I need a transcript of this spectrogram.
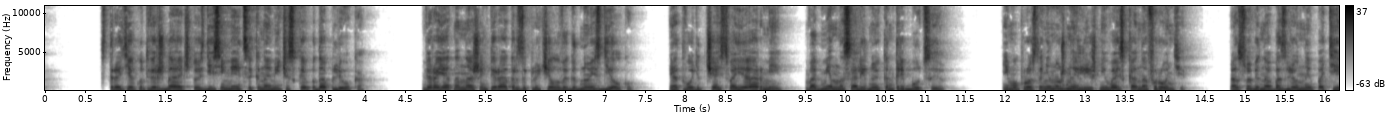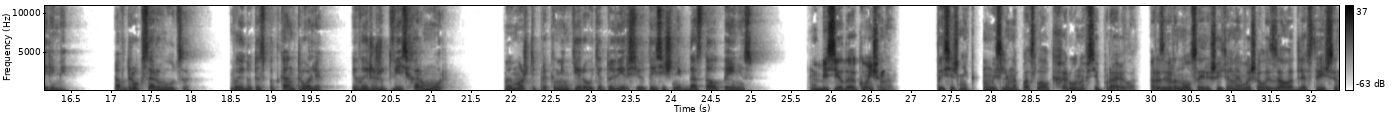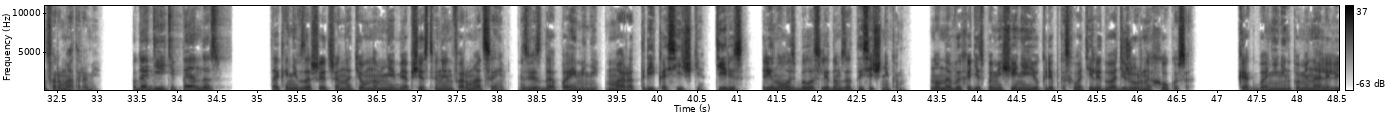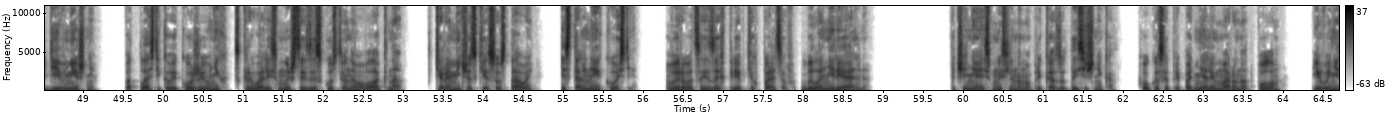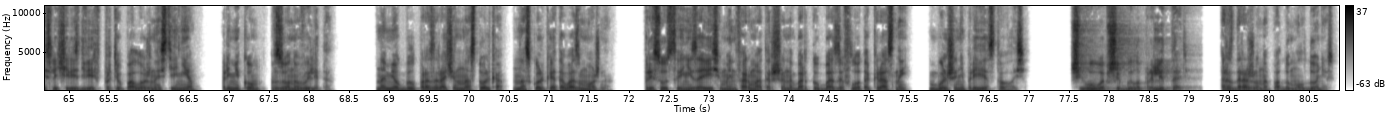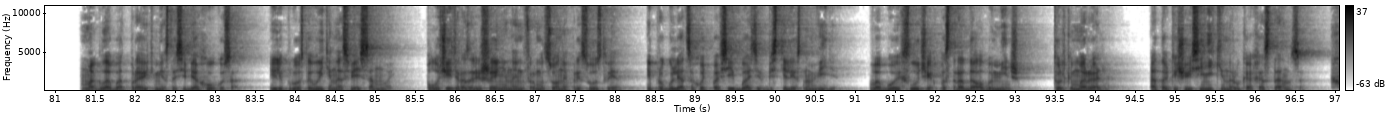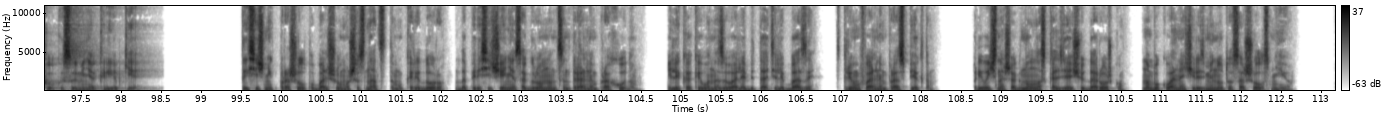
Стратег утверждает, что здесь имеется экономическая подоплека. Вероятно, наш император заключил выгодную сделку и отводит часть своей армии в обмен на солидную контрибуцию. Ему просто не нужны лишние войска на фронте, особенно обозленные потерями. А вдруг сорвутся, выйдут из-под контроля и вырежут весь Хармор. Вы можете прокомментировать эту версию «Тысячник достал пенис»? Беседа окончена. Тысячник мысленно послал к Харону все правила, развернулся и решительно вышел из зала для встреч с информаторами. «Погодите, Пендас!» Так и не взошедшая на темном небе общественной информации, звезда по имени Мара-3 Косички, Тирис, ринулась было следом за Тысячником, но на выходе из помещения ее крепко схватили два дежурных Хокуса. Как бы они ни напоминали людей внешне, под пластиковой кожей у них скрывались мышцы из искусственного волокна, керамические суставы и стальные кости. Вырваться из их крепких пальцев было нереально. Подчиняясь мысленному приказу Тысячника, Хокусы приподняли Мару над полом и вынесли через дверь в противоположной стене прямиком в зону вылета. Намек был прозрачен настолько, насколько это возможно. Присутствие независимой информаторши на борту базы флота «Красный» больше не приветствовалось. «Чего вообще было пролетать?» – раздраженно подумал Донис. «Могла бы отправить вместо себя Хокуса или просто выйти на связь со мной получить разрешение на информационное присутствие и прогуляться хоть по всей базе в бестелесном виде. В обоих случаях пострадало бы меньше, только морально. А так еще и синяки на руках останутся. Хокусы у меня крепкие. Тысячник прошел по большому шестнадцатому коридору до пересечения с огромным центральным проходом, или, как его называли обитатели базы, с Триумфальным проспектом. Привычно шагнул на скользящую дорожку, но буквально через минуту сошел с нее,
